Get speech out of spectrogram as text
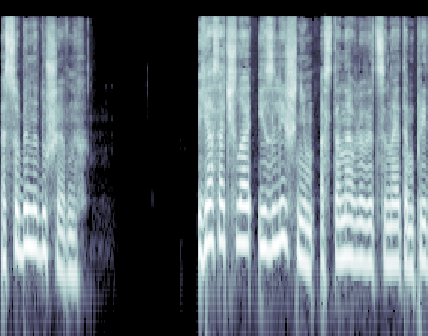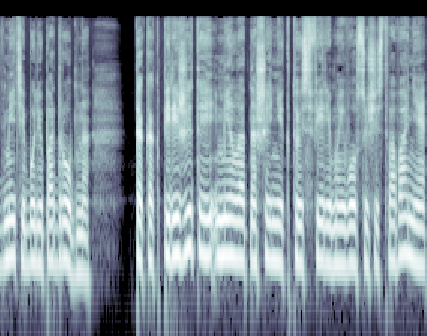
особенно душевных. Я сочла излишним останавливаться на этом предмете более подробно, так как пережитое имело отношение к той сфере моего существования,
